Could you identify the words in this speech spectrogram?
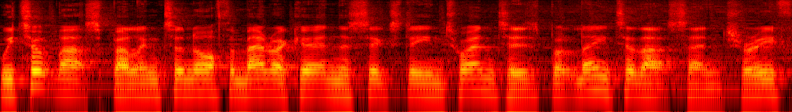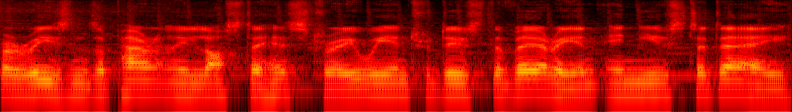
We took that spelling to North America in the 1620s, but later that century, for reasons apparently lost to history, we introduced the variant in use today.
